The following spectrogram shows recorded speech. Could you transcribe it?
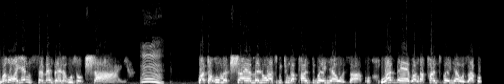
ngoba wayengisebenzela uzokushaya. Mm. Kodwa uma kushaya mele wazi ukuthi ungaphansi kweinyawo zakho wabekwa ngaphansi kweinyawo zakho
